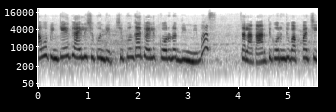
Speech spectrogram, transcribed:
अहो पिंकी ती शिकून देईन शिकून काय ती करूनच देईन मी? बस. चला आता आरती करून देऊ बाप्पाची.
